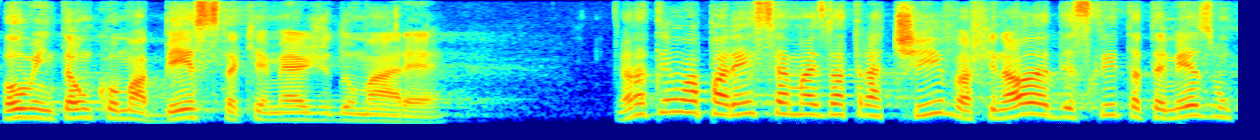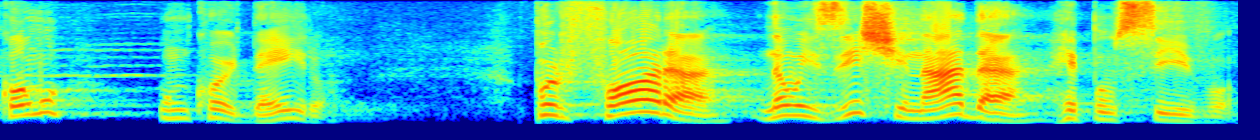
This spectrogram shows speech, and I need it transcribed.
ou então como a besta que emerge do mar é. Ela tem uma aparência mais atrativa, afinal ela é descrita até mesmo como um cordeiro. Por fora não existe nada repulsivo.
